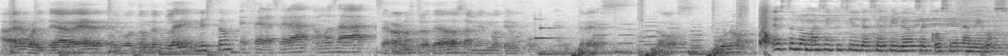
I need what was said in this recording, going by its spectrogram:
A ver, voltea a ver el botón de play. ¿Listo? Espera, espera. Vamos a. Cerrar nuestros dedos al mismo tiempo. En 3, 2, 1. Esto es lo más difícil de hacer videos de cocina, amigos.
